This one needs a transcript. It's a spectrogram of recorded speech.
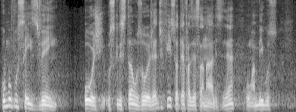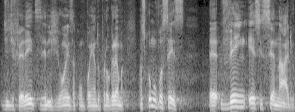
Como vocês veem hoje, os cristãos hoje, é difícil até fazer essa análise, né? Com amigos de diferentes religiões acompanhando o programa, mas como vocês é, veem esse cenário?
